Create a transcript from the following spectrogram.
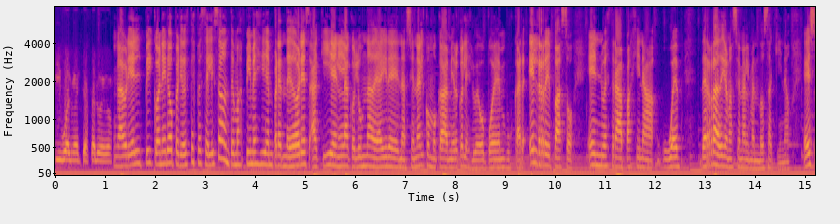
Igualmente, hasta luego. Gabriel Piconero, periodista especializado en temas pymes y emprendedores, aquí en la columna de aire nacional, como cada miércoles, luego pueden buscar el repaso en nuestra página web de Radio Nacional Mendoza Quino. Es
